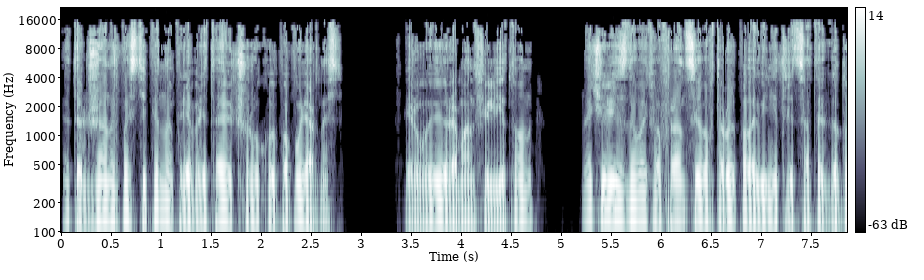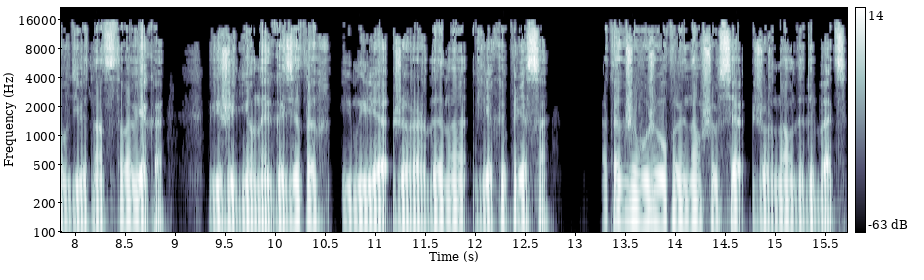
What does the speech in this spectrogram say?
этот жанр постепенно приобретает широкую популярность. Впервые роман-фильетон начали издавать во Франции во второй половине 30-х годов XIX века в ежедневных газетах Эмиля Жерардена «Век и пресса», а также в уже упоминавшемся «Журнал де Дебец»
